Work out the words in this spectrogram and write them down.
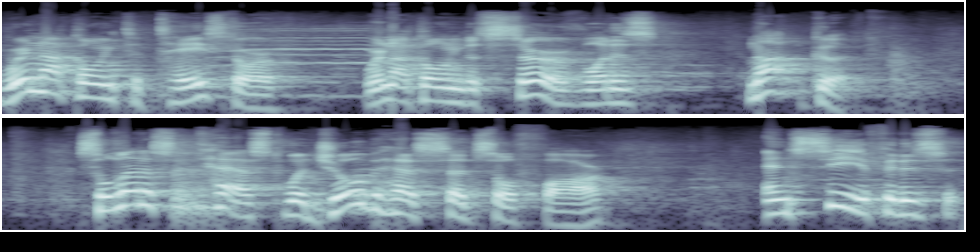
We're not going to taste or we're not going to serve what is not good. So let us test what Job has said so far and see if it is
